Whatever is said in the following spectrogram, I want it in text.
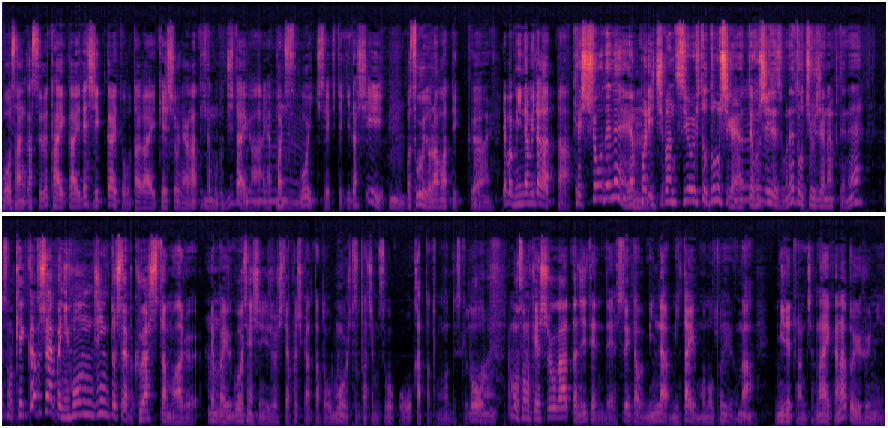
こう参加する大会でしっかりとお互い決勝に上がってきたこと自体がやっぱりすごい奇跡的だし、うん。まあすごいドラマティック、はい。やっぱみんな見たかった。決勝でね、やっぱり一番強い人同士がやってほしいですよね、途中じゃなくてね。でその結果としてはやっぱり日本人としてはやっぱ悔しさもある、うん。やっぱり合意選手に優勝してほしかったと思う人たちもすごく多かったと思うんですけど、はい。でもその決勝があった時点ですでに多分みんなが見たいものというのうんが見れたんじゃないかなというふうに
